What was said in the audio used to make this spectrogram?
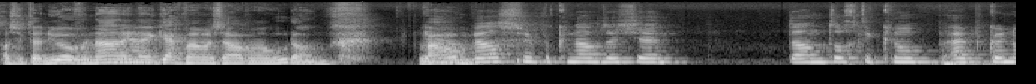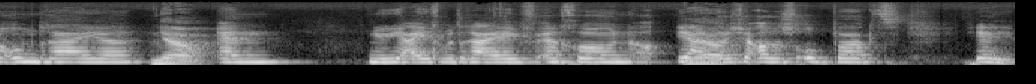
als ik daar nu over nadenk, Ja. denk ik echt bij mezelf, maar hoe dan? Waarom? Wel super knap dat je dan toch die knop hebt kunnen omdraaien. Ja, En nu je eigen bedrijf en gewoon, ja, Ja. dat je alles oppakt. Ja, je-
